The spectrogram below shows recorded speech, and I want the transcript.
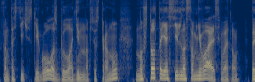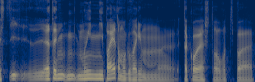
фантастический голос был один на всю страну, но что-то я сильно сомневаюсь в этом. То есть это мы не поэтому говорим э, такое, что вот типа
